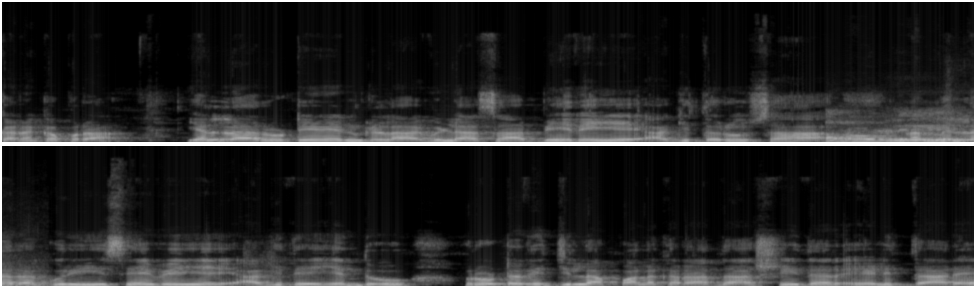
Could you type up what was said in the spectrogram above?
ಕನಕಪುರ. ಎಲ್ಲ ರೊಟೇರಿಯನ್ಗಳ ವಿಳಾಸ ಬೇರೆಯೇ ಆಗಿದ್ದರೂ ಸಹ ನಮ್ಮೆಲ್ಲರ ಗುರಿ ಸೇವೆಯೇ ಆಗಿದೆ ಎಂದು ರೋಟರಿ ಜಿಲ್ಲಾ ಪಾಲಕರಾದ ಶ್ರೀಧರ್ ಹೇಳಿದ್ದಾರೆ.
